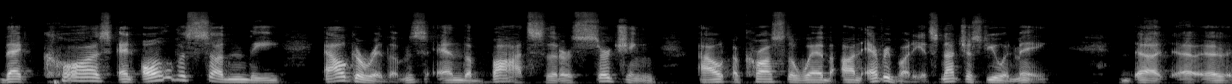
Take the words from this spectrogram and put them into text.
that caused, and all of a sudden, the algorithms and the bots that are searching out across the web on everybody. It's not just you and me. Uh, uh,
